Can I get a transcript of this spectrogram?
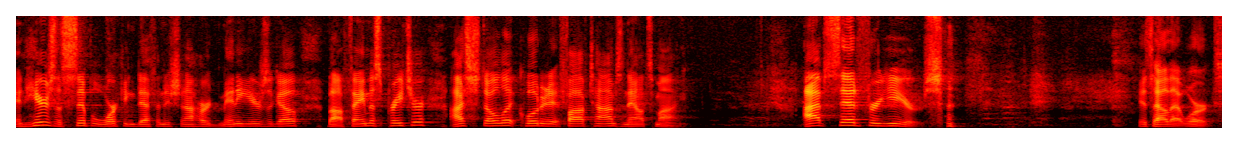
And here's a simple working definition I heard many years ago by a famous preacher. I stole it, quoted it five times, now it's mine. I've said for years. it's how that works.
